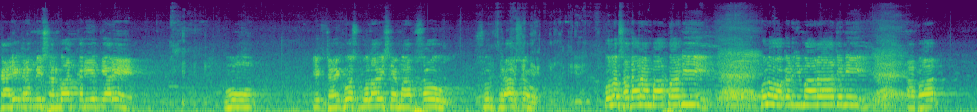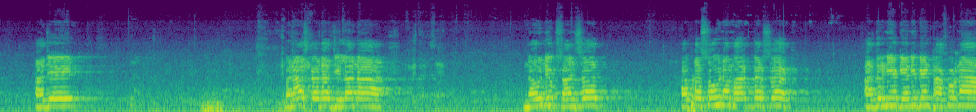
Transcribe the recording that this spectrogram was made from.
કાર્યક્રમની શરૂઆત કરીએ ત્યારે હું એક જયઘોષ બોલાવીશ, એમાં આપ સૌ સુર પુરાવશો. બોલો સદારામ બાપાની. બોલો વગરજી મહારાજની. આભાર. આજે બનાસકાંઠા જિલ્લાના નવનિયુક્ત સાંસદ, આપણા સૌના માર્ગદર્શક આદરણીય જ્ઞાનીબેન ઠાકોરના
